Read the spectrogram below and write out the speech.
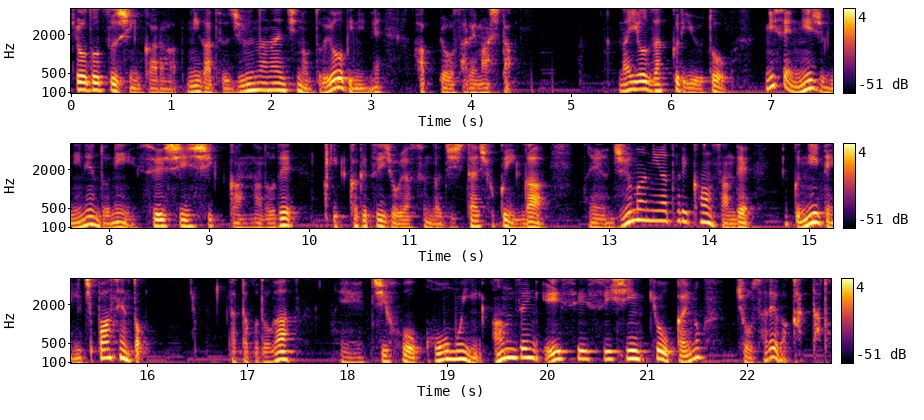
共同通信から2月17日の土曜日にね発表されました。内容ざっくり言うと2022年度に精神疾患などで1ヶ月以上休んだ自治体職員が10万人当たり換算で約2.1%だったことが、えー、地方公務員安全衛生推進協会の調査で分かったと、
